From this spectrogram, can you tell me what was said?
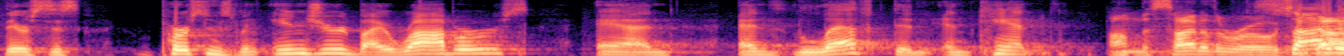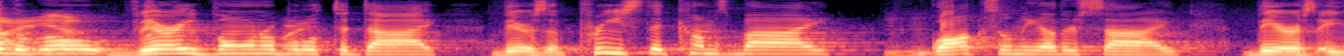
there's this person who's been injured by robbers and and left and, and can't On the side of the road. to side of the die, yeah. road, very vulnerable Right. to die. There's a priest that comes by, Mm-hmm. walks on the other side. There's a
